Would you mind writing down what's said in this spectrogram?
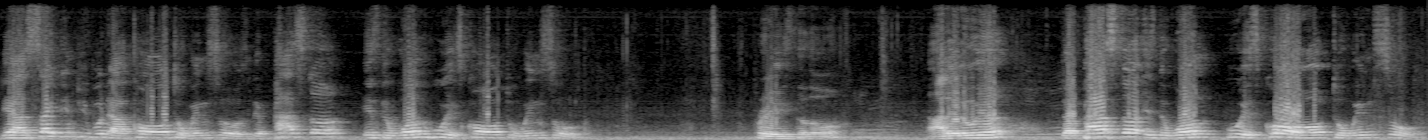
there are certain people that are called to win souls. The pastor is the one who is called to win souls. Praise the Lord. Hallelujah. The pastor is the one who is called to win souls.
